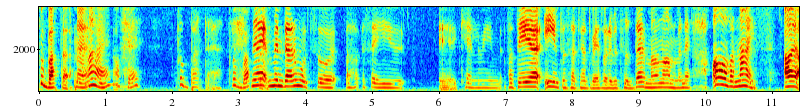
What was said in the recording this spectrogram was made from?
Fubbatte? Nej. Nej, okej. Fubbatte. Fubbatte. Nej men däremot så äh, säger ju eh, Kelvin, fast det är inte så att jag inte vet vad det betyder men han använder Åh vad nice! Ah, ja,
